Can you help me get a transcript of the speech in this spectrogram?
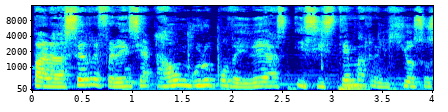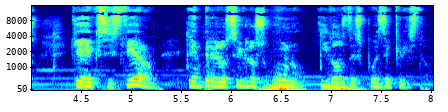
para hacer referencia a un grupo de ideas y sistemas religiosos que existieron entre los siglos I y II después de Cristo.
